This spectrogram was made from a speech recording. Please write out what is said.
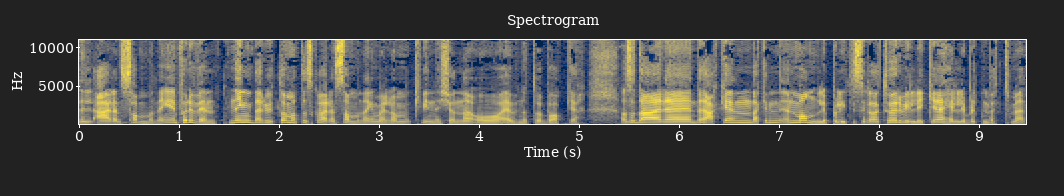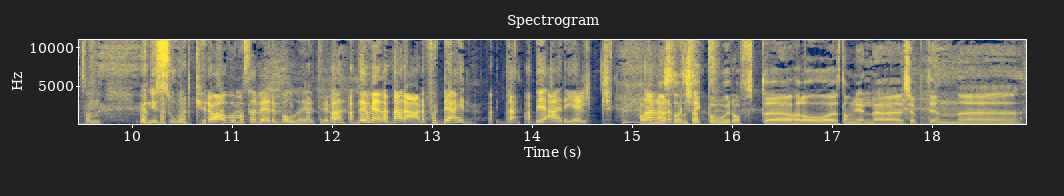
det er en sammenheng, en forventning der ute om at det skal være en sammenheng mellom kvinnekjønnet og evne til å bake. Altså det er, eh, det er ikke, en, det er ikke en, en mannlig politisk redaktør ville ikke heller blitt møtt med et sånn unisont krav om å servere boller, Trine. Det mener jeg, der er det, for det er, det, det er reelt. Har Der du er det statistikk fortsatt. På hvor ofte Harald Stanghelle kjøpte inn eh,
